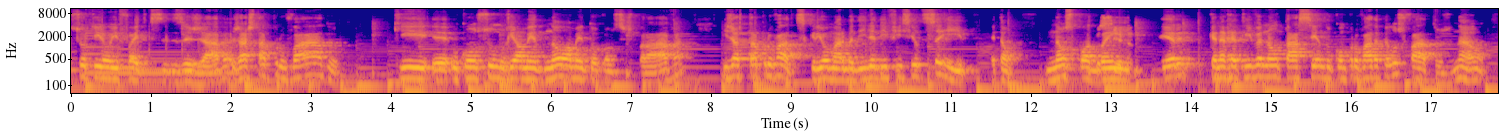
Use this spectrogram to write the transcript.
surtiram o efeito que se desejava. Já está provado que eh, o consumo realmente não aumentou como se esperava e já está provado que se criou uma armadilha difícil de sair. Então, não se pode bem dizer que a narrativa não está sendo comprovada pelos fatos. Não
